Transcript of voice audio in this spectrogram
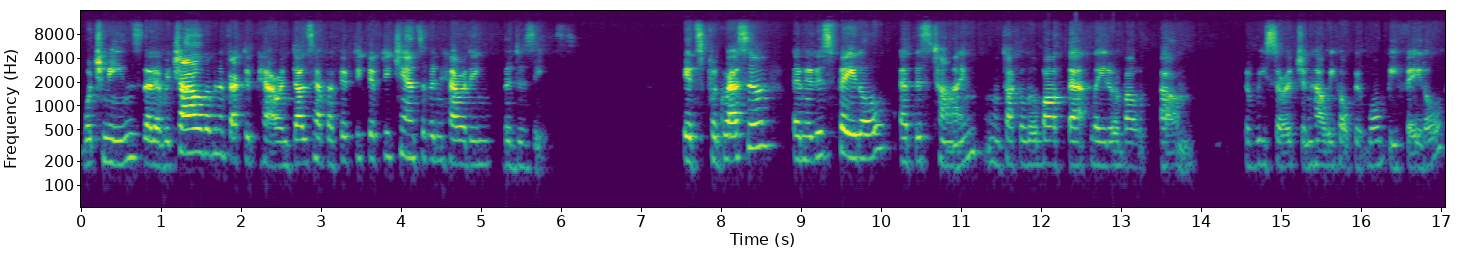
which means that every child of an affected parent does have a 50-50 chance of inheriting the disease. It's progressive and it is fatal at this time. We'll talk a little about that later about um, the research and how we hope it won't be fatal.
